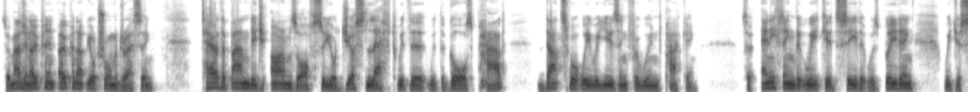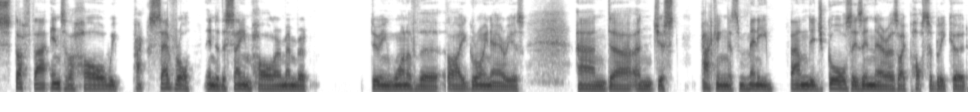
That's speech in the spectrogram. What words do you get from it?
So imagine open, open up your trauma dressing, tear the bandage arms off so you're just left with the with the gauze pad that's what we were using for wound packing. So anything that we could see that was bleeding, we just stuffed that into the hole. We packed several into the same hole. I remember doing one of the thigh groin areas and uh, and just packing as many bandage gauzes in there as I possibly could.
